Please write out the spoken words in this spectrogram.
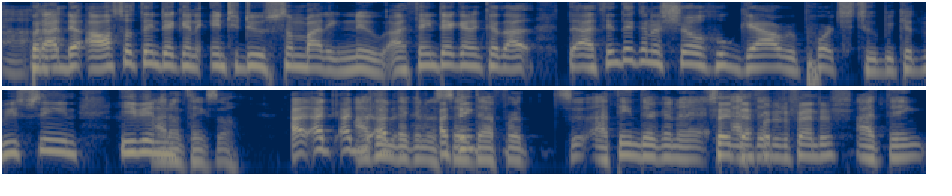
Uh, But I, do- I also think they're going to introduce somebody new. I think they're going to because I I think they're going to show who Gao reports to because we've seen even I don't think so. I I, I, I think they're gonna I save that for. I think they're gonna save that the- for the defenders. I think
